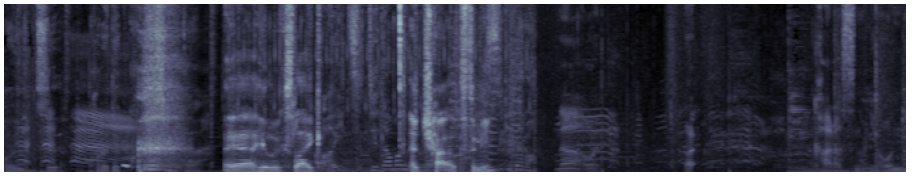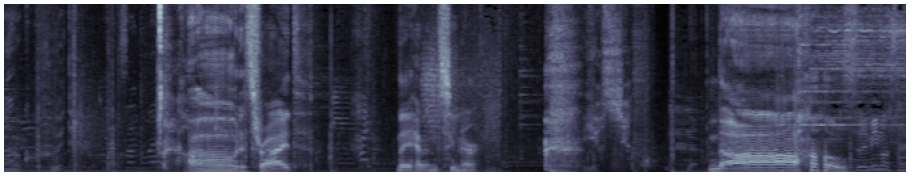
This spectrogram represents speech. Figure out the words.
こいつこれで殺すのか Yeah, he looks like あいつ手玉 a child to me. なあおいカラスのに女の子増えて Oh, that's right. They haven't seen her. よっしゃ No! すみません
